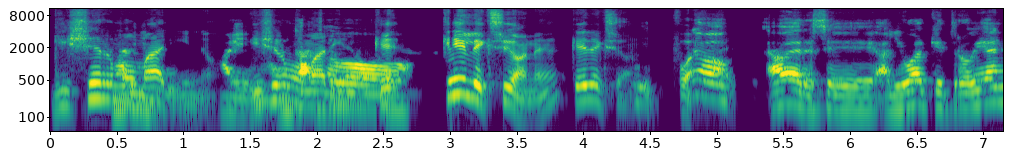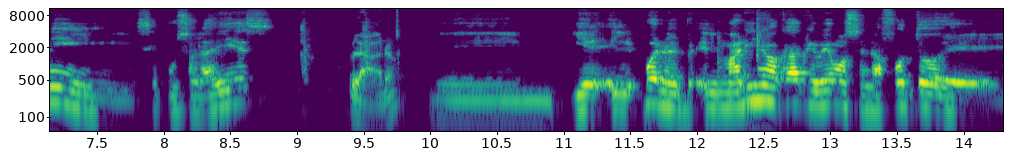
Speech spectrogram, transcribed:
Guillermo Marino. Marino. Marino, Guillermo caso- Marino. ¿Qué, qué elección, ¿eh? Qué elección. Fuerte. No, a ver, se- al igual que Troviani, se puso la 10. Claro. eh, y el, el- bueno, el, el marino acá que vemos en la foto de,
